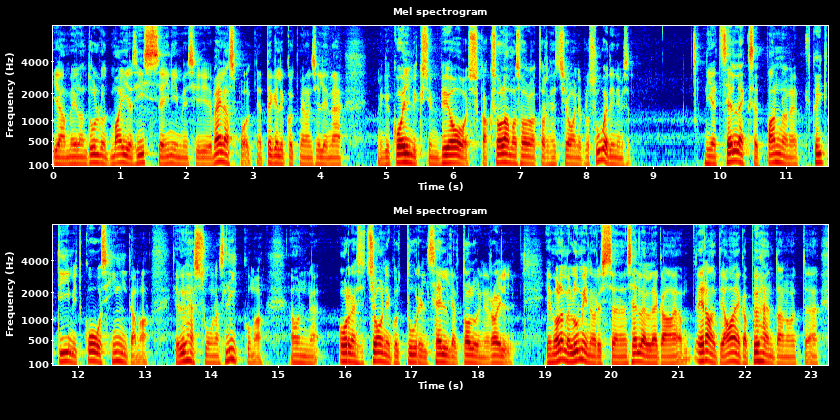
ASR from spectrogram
ja meil on tulnud majja sisse inimesi väljaspoolt, nii et tegelikult meil on selline mingi kolmiksümbioos, kaks olemasolevat organisatsiooni pluss uued inimesed. nii et selleks, et panna need kõik tiimid koos hingama ja ühes suunas liikuma, on organisatsiooni kultuuril selgelt oluline roll ja me oleme Luminoris sellele ka eraldi aega pühendanud äh,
